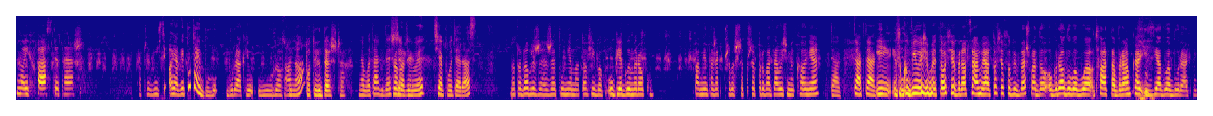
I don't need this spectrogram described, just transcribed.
No i chwasty też. Oczywiście. O, jakie tutaj bu- buraki urosły A no? po tych deszczach. no bo tak, deszcze Zobacz, jak- były, ciepło teraz. No to dobrze, że, że tu nie ma Tosi, bo w ubiegłym roku pamiętasz, jak prze, przeprowadzałyśmy konie Tak, tak, tak. i zgubiłyśmy Tosię, wracamy, a Tosia sobie weszła do ogrodu, bo była otwarta bramka i zjadła buraki.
